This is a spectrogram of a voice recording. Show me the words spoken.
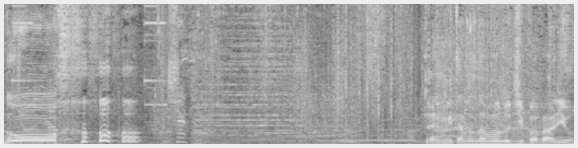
No, Ten mi tam znowu ludzi powalił.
